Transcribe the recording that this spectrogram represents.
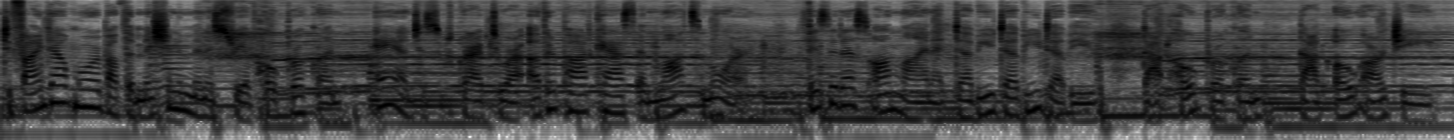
To find out more about the mission and ministry of Hope Brooklyn and to subscribe to our other podcasts and lots more, visit us online at www.hopebrooklyn.org.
